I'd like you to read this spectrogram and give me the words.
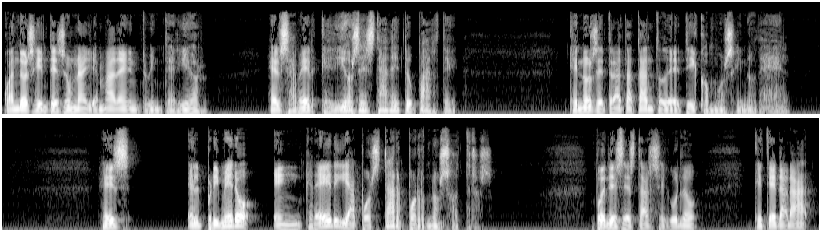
Cuando sientes una llamada en tu interior, el saber que Dios está de tu parte, que no se trata tanto de ti como sino de Él. Es el primero en creer y apostar por nosotros. Puedes estar seguro que te dará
